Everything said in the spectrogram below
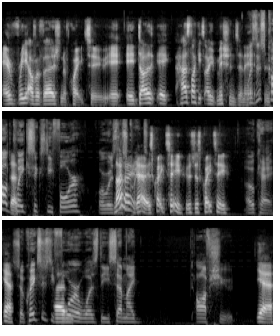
every other version of Quake 2. It it does it has like its own missions in it. Was this called. Quake 64 or was No, this no, Quake no, 2? it's Quake 2. It was just Quake 2. Okay. Yeah. Um, So Quake 64 was the semi offshoot. Yeah.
